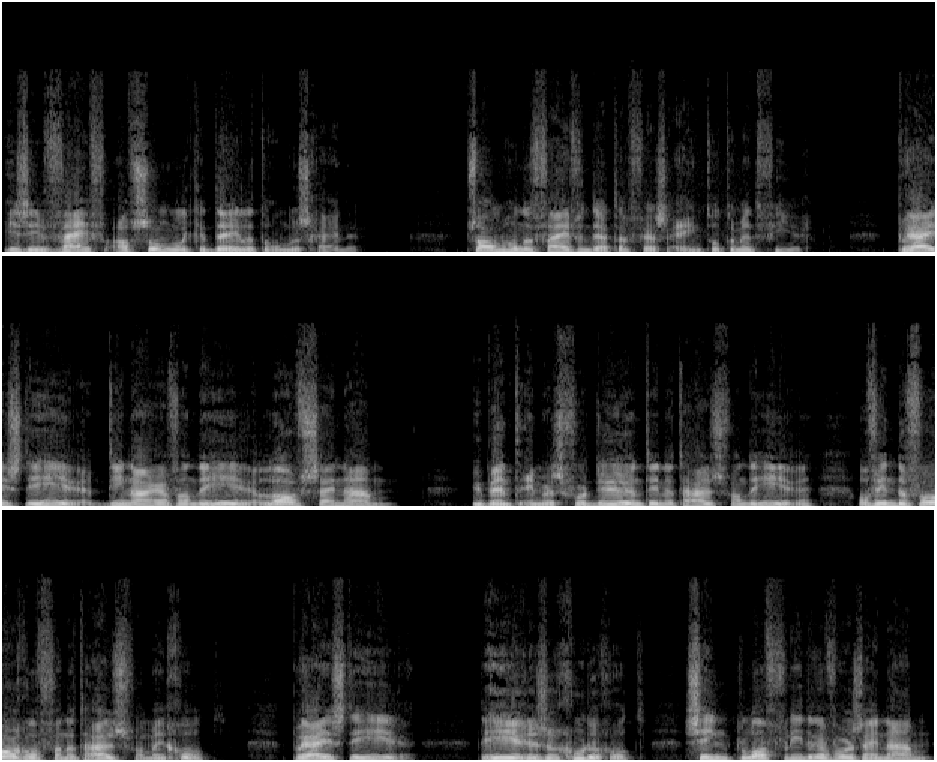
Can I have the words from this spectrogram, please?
is in vijf afzonderlijke delen te onderscheiden. Psalm 135, vers 1 tot en met 4. Prijs de Heere, dienaren van de Heere, loof zijn naam. U bent immers voortdurend in het huis van de Heere, of in de voorhof van het huis van mijn God. Prijs de Heere. De Heer is een goede God. Zingt lofliederen voor zijn naam.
